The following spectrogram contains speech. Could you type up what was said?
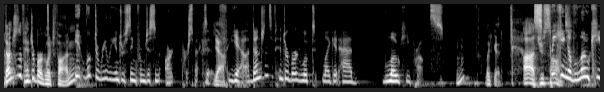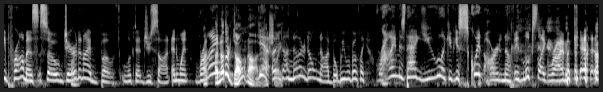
Dungeons of Hinterberg looked fun. It looked really interesting from just an art perspective. Yeah. Yeah. Dungeons of Hinterberg looked like it had low key promise. Looked good. Uh, Jusant. Speaking of low key promise, so Jerrett and I both looked at Jusant and went, Rime? another don't nod. yeah, actually. a- another don't nod, but we were both like, Rime, is that you? Like, if you squint hard enough, it looks like Rime again.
